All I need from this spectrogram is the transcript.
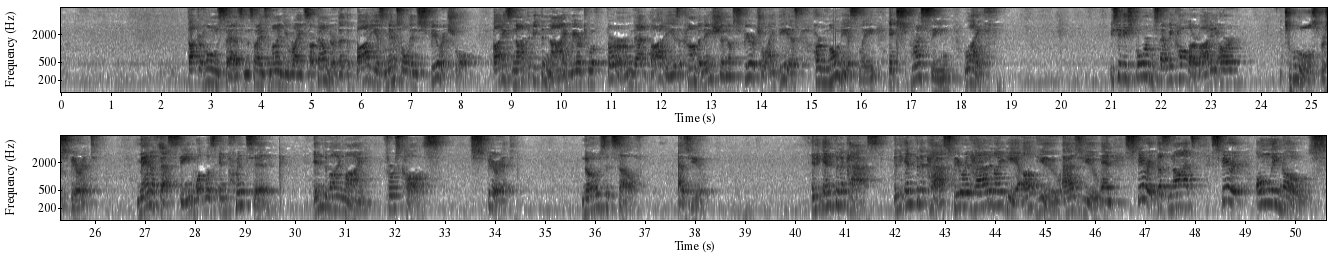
Dr. Holmes says in The Science of Mind, he writes, our founder, that the body is mental and spiritual. Body's not to be denied. We are to affirm that body is a combination of spiritual ideas harmoniously expressing life. You see, these forms that we call our body are tools for spirit, manifesting what was imprinted in divine mind First cause spirit knows itself as you. In the infinite past, in the infinite past, Spirit had an idea of you as you, and Spirit does not, Spirit only knows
